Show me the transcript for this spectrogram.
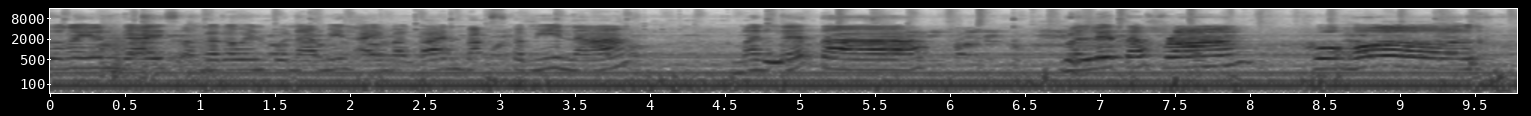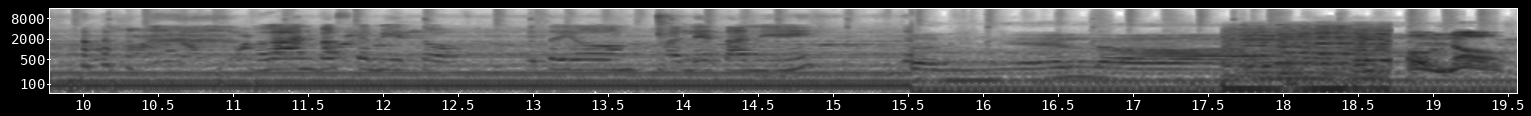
So ngayon guys, ang gagawin po namin ay mag-unbox kami ng maleta. Maleta from Bohol. Mag-unbox kami ito. Ito yung maleta ni Oh no!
